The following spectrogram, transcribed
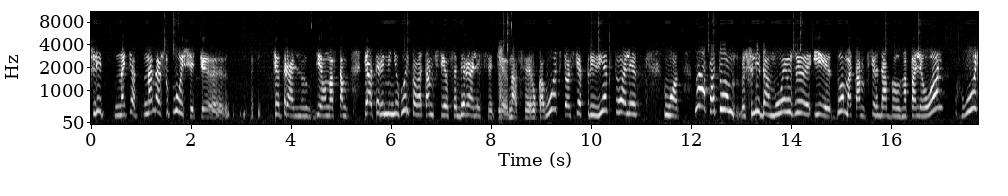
шли на, теат- на нашу площадь э, театральную, где у нас там театр имени Горького, там все собирались, эти наши руководства, всех приветствовали. Вот. Ну, а потом шли домой уже, и дома там всегда был Наполеон, гусь.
